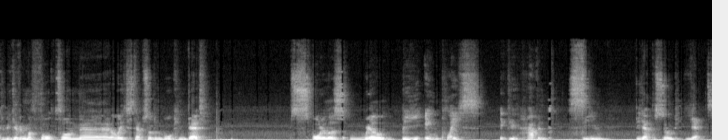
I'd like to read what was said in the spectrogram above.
Gonna be giving my thoughts on uh, the latest episode of The Walking Dead. Spoilers will be in place if you haven't seen the episode yet.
